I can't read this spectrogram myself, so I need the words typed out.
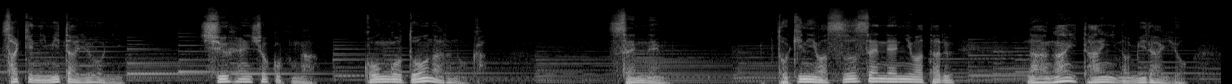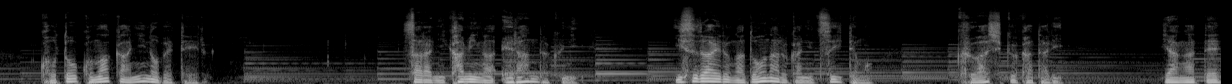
先に見たように周辺諸国が今後どうなるのか。千年。時には数千年にわたる長い単位の未来を事細かに述べている。さらに神が選んだ国イスラエルがどうなるかについても詳しく語りやがて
